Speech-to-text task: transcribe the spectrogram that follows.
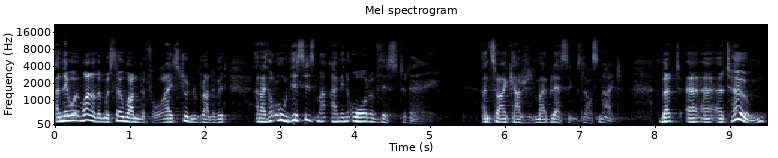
And they were, one of them was so wonderful. I stood in front of it and I thought, oh, this is my, I'm in awe of this today. And so I counted it my blessings last night. But uh, uh, at home,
